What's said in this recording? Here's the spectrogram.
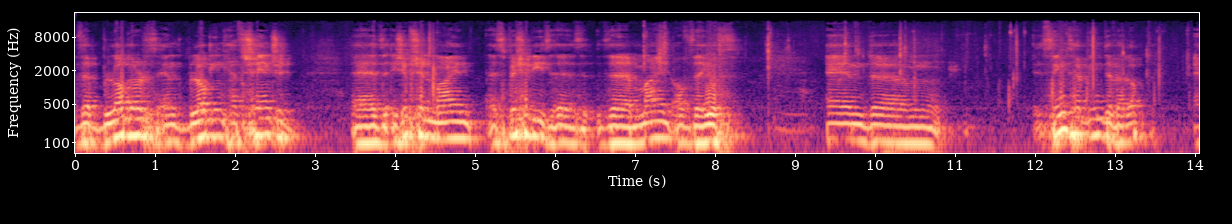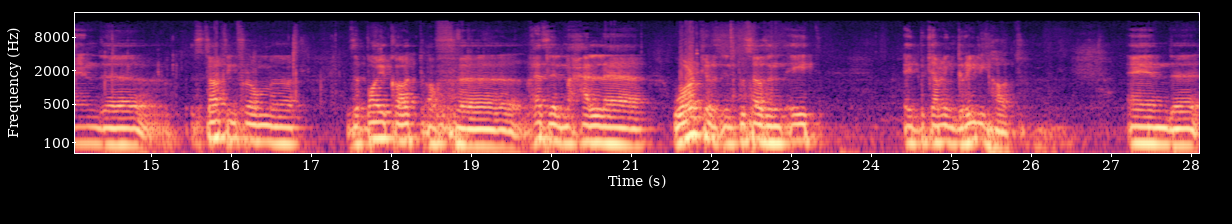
the bloggers and blogging have changed uh, the Egyptian mind especially the, the, mind of the youth. And um, things have been developed and uh, starting from uh, the boycott of uh, Ghazl al-Mahalla workers in 2008 it becoming really hot and uh,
